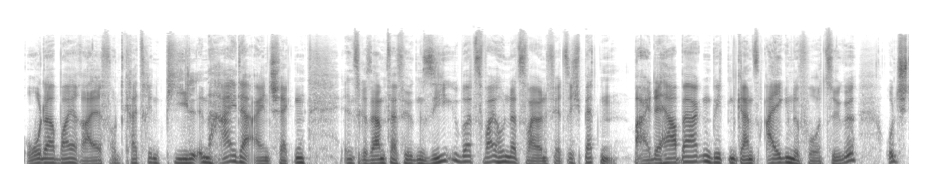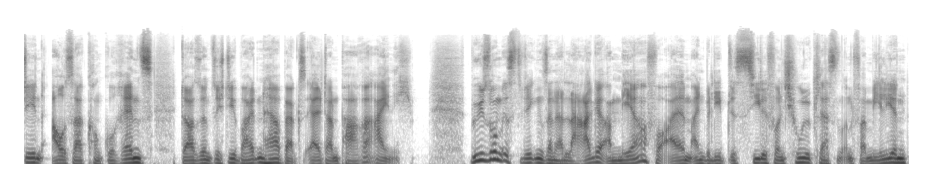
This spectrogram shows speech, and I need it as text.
oder bei Ralf und Katrin Piel in Heide einchecken. Insgesamt verfügen sie über 242 Betten. Beide Herbergen bieten ganz eigene Vorzüge und stehen außer Konkurrenz. Da sind sich die beiden Herbergselternpaare einig. Büsum ist wegen seiner Lage am Meer vor allem ein beliebtes Ziel von Schulklassen und Familien.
